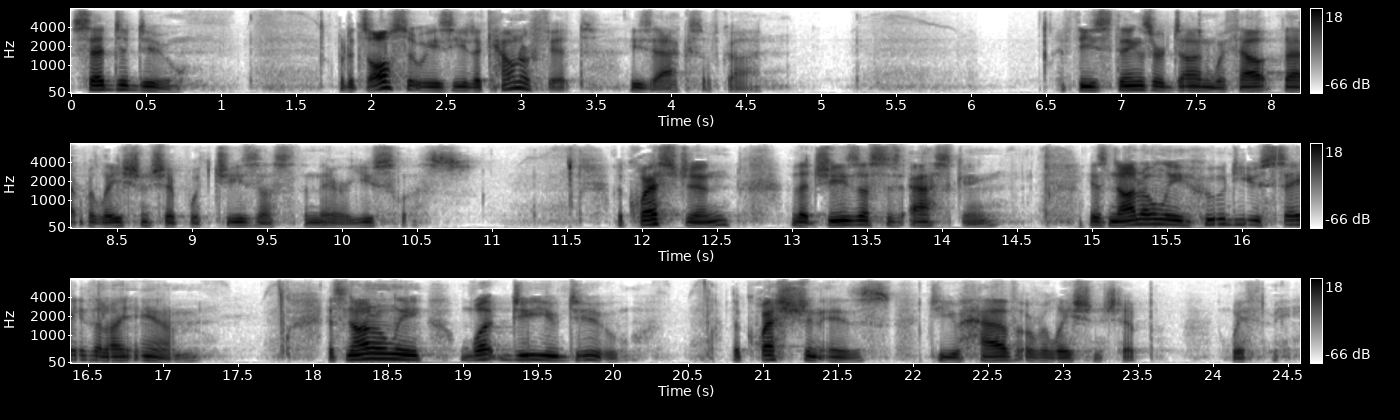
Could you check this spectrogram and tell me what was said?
said to do. But it's also easy to counterfeit these acts of God. If these things are done without that relationship with Jesus, then they are useless. The question that Jesus is asking is not only who do you say that I am? It's not only what do you do? The question is, do you have a relationship with me?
